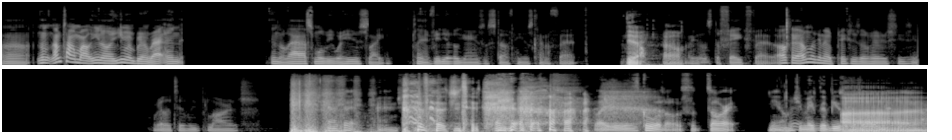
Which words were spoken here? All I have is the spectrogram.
Uh I'm I'm talking about you know you remember in Rat in, in the last movie where he was like playing video games and stuff he was kind of fat. Yeah. Oh, like it was the fake fat. Okay I'm looking at pictures of her. She's you know, relatively large. Kind of fat. Man. like it's cool though. It's, it's all right. You know, she makes good music. that's all that matters. Uh,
